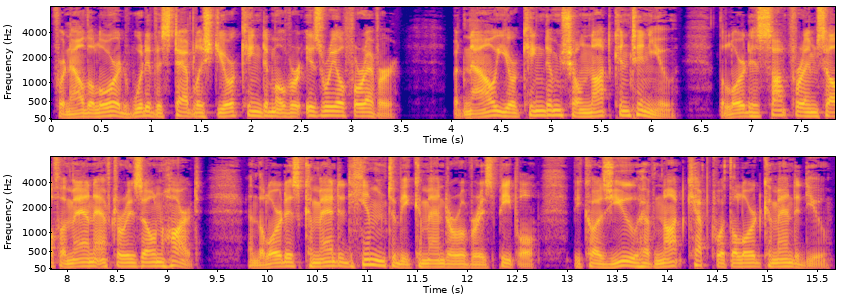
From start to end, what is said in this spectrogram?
For now the Lord would have established your kingdom over Israel forever. But now your kingdom shall not continue. The Lord has sought for himself a man after his own heart, and the Lord has commanded him to be commander over his people, because you have not kept what the Lord commanded you.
